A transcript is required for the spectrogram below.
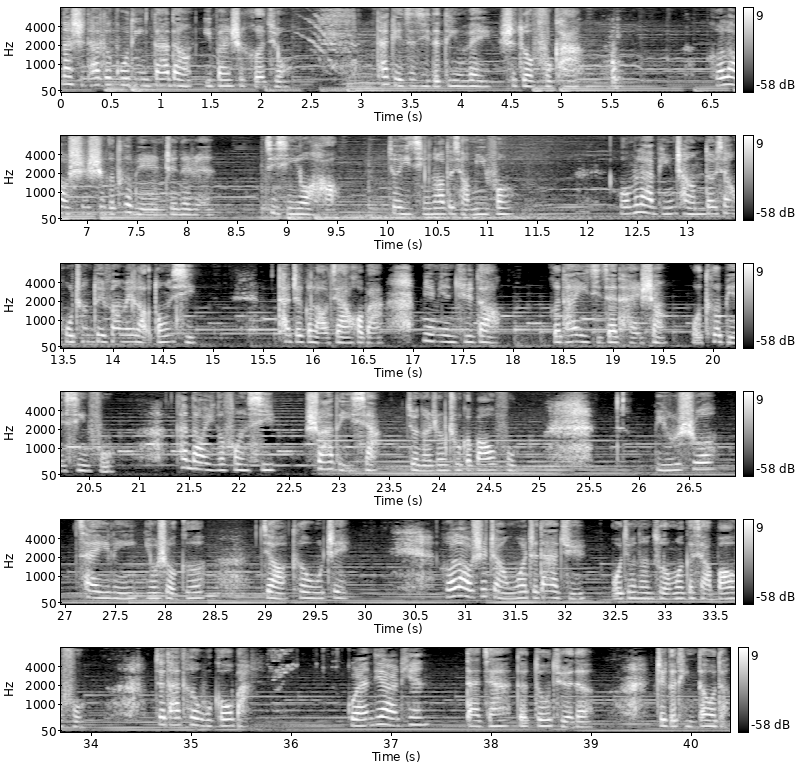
那时他的固定搭档一般是何炅，他给自己的定位是做副咖。何老师是个特别认真的人，记性又好，就一勤劳的小蜜蜂。我们俩平常都相互称对方为老东西。他这个老家伙吧，面面俱到。和他一起在台上，我特别幸福。看到一个缝隙，唰的一下就能扔出个包袱。比如说，蔡依林有首歌叫《特务 J》，何老师掌握着大局，我就能琢磨个小包袱，叫他特务勾吧。果然，第二天大家都都觉得这个挺逗的。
